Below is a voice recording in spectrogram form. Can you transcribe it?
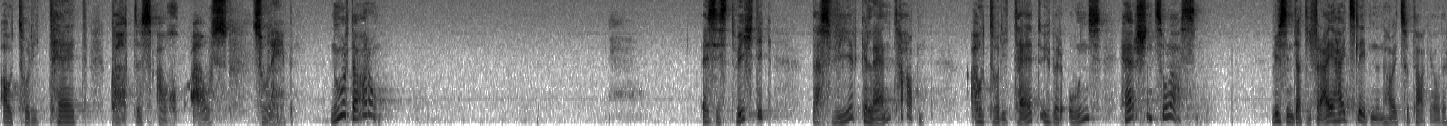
Autorität Gottes auch auszuleben. Nur darum. Es ist wichtig, dass wir gelernt haben, Autorität über uns herrschen zu lassen. Wir sind ja die Freiheitsliebenden heutzutage, oder?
